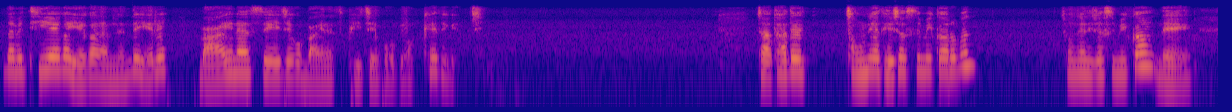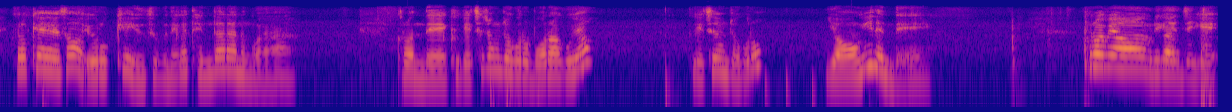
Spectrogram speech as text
그 다음에 뒤에가 얘가 남는데 얘를 마이너스 A제곱 마이너스 B제곱 이렇게 되겠지. 자, 다들 정리가 되셨습니까, 여러분? 정리가 되셨습니까? 네. 그렇게 해서 이렇게 인수분해가 된다라는 거야. 그런데 그게 최종적으로 뭐라고요? 그게 최종적으로 0이 된대. 그러면 우리가 이제 이게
